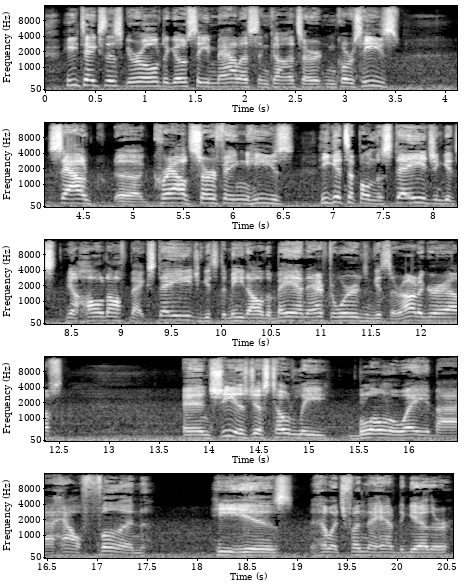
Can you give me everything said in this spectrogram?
he takes this girl to go see Malice in concert, and of course he's sound uh, crowd surfing. He's he gets up on the stage and gets you know, hauled off backstage, and gets to meet all the band afterwards and gets their autographs. And she is just totally blown away by how fun he is and how much fun they have together.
